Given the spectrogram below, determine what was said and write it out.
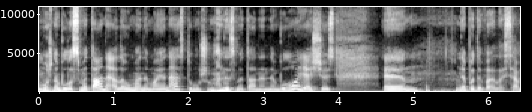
можна було сметани, але у мене майонез, тому що в мене сметани не було. Я щось не подивилася.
